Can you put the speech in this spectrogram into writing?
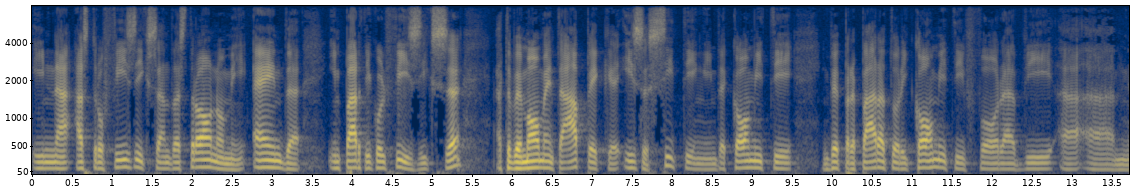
in astrophysics and astronomy and in particle physics. At the moment, APEC is sitting in the committee, the preparatory committee for uh, the uh, um,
